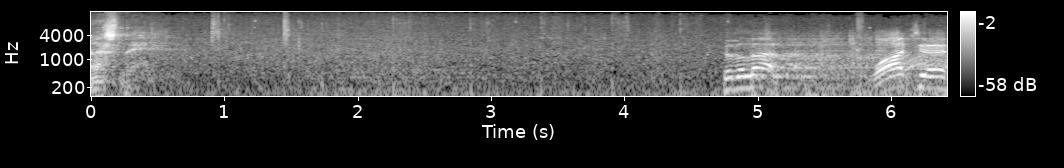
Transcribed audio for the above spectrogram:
Nicely. To the left. Watch it.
